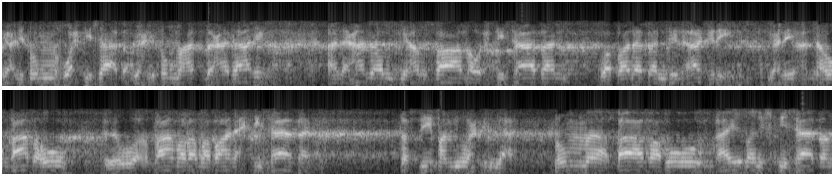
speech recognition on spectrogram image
يعني ثم واحتسابا يعني ثم أتبع ذلك العمل بأن صام احتسابا وطلبا للأجر. يعني أنه قامه قام رمضان احتسابا تصديقا بوعد الله. ثم قامه أيضا احتسابا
